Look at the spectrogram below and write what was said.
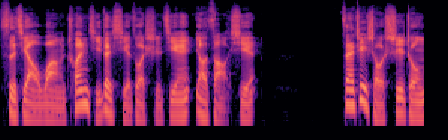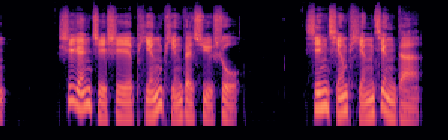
似较往川集的写作时间要早些。在这首诗中，诗人只是平平的叙述，心情平静的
